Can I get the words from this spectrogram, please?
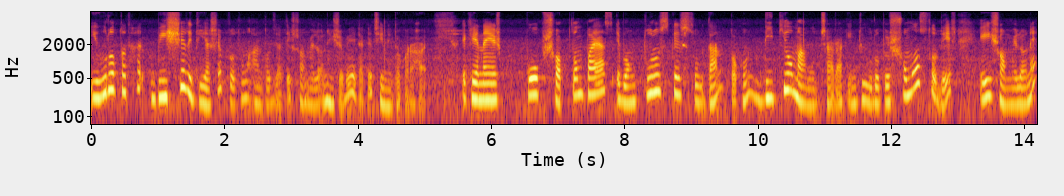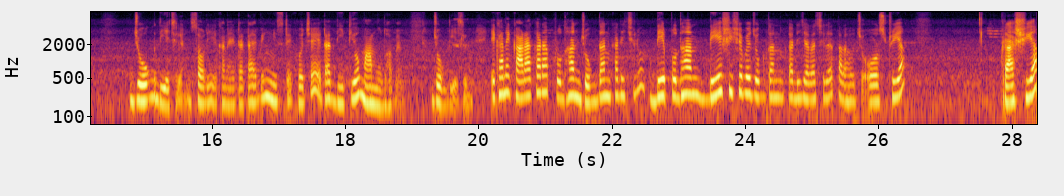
ইউরোপ তথা বিশ্বের ইতিহাসে প্রথম আন্তর্জাতিক সম্মেলন হিসেবে এটাকে চিহ্নিত করা হয়। এখানে পোপ সপ্তম পায়াস এবং তুরস্কের সুলতান, তখন দ্বিতীয় মামুদ ছাড়া কিন্তু ইউরোপের সমস্ত দেশ এই সম্মেলনে যোগ দিয়েছিলেন। সরি এখানে এটা টাইপিং মিস্টেক হয়েছে, এটা দ্বিতীয় মামুদ হবে, যোগ দিয়েছিলেন। এখানে কারা কারা প্রধান যোগদানকারী ছিল? দে প্রধান দেশ হিসেবে যোগদানকারী যারা ছিলেন, তারা হচ্ছে Austria, Prussia,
